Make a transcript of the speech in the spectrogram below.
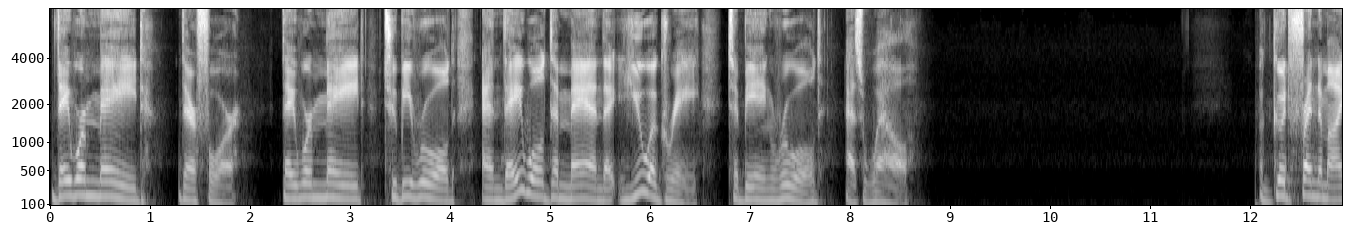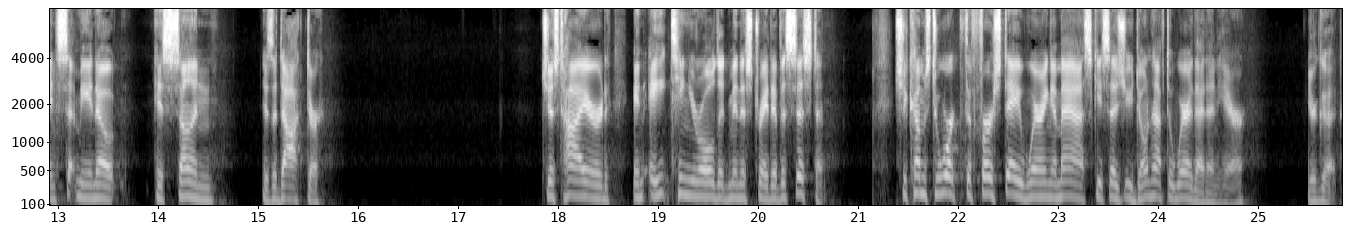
They were made, therefore, they were made to be ruled, and they will demand that you agree to being ruled as well. A good friend of mine sent me a note. His son is a doctor. Just hired an 18 year old administrative assistant. She comes to work the first day wearing a mask. He says, You don't have to wear that in here. You're good.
